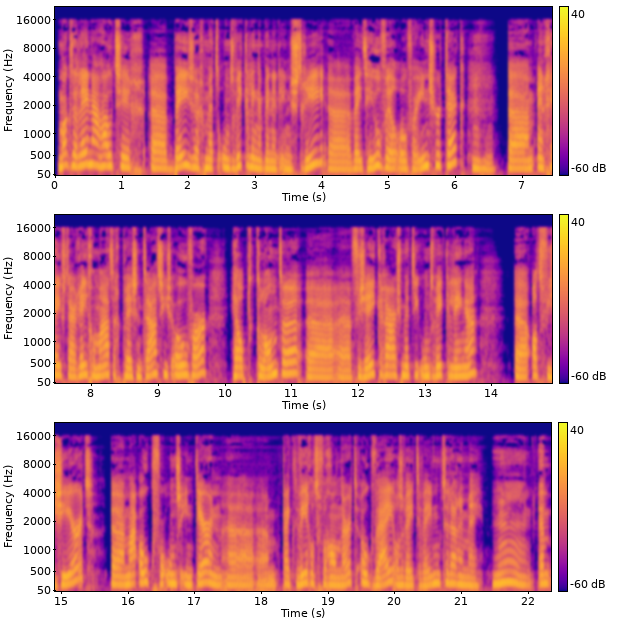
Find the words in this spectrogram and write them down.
Magdalena houdt zich uh, bezig met de ontwikkelingen binnen de industrie. Weet heel veel over insurtech. Mm -hmm. um, en geeft daar regelmatig presentaties over. Helpt klanten, verzekeraars met die ontwikkelingen. Uh, adviseert. Uh, maar ook voor ons intern. Uh, um, kijk, de wereld verandert. Ook wij als WTW moeten daarin mee. Hmm. En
